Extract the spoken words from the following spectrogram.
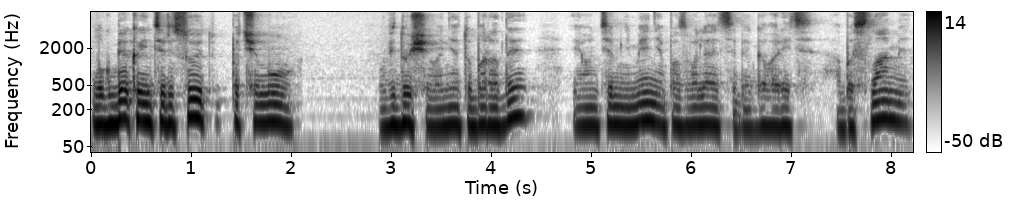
Лукбека интересует, почему у ведущего нету бороды, и он тем не менее позволяет себе говорить об исламе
